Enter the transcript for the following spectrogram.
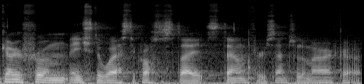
go from east to west across the states, down through Central America,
